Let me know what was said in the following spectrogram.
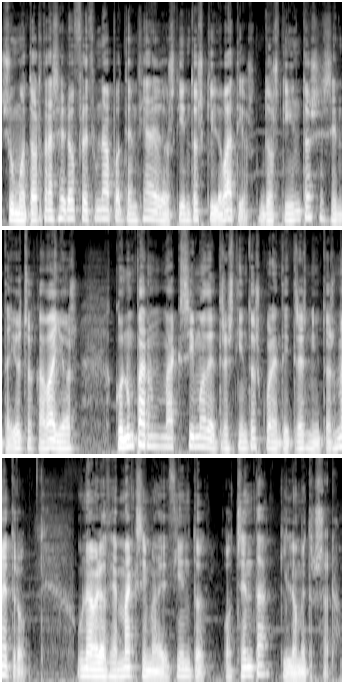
su motor trasero ofrece una potencia de 200 kilovatios, 268 caballos, con un par máximo de 343 Nm, una velocidad máxima de 180 km hora.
